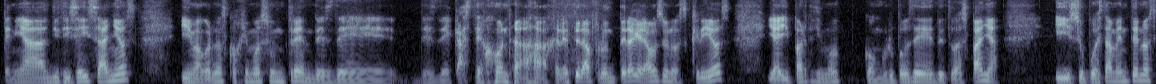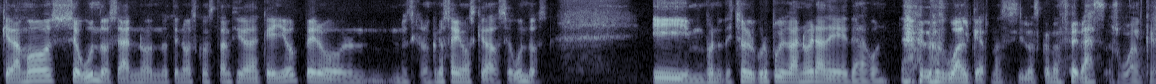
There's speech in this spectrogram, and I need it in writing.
tenía 16 años y me acuerdo nos cogimos un tren desde, desde Castejón a Jerez de la Frontera, que éramos unos críos, y ahí participamos con grupos de, de toda España y supuestamente nos quedamos segundos, o sea, no, no, tenemos constancia de aquello, pero nos dijeron que nos habíamos quedado segundos. Y bueno, de hecho el grupo que ganó era de, de Aragón, los Walker, no sé si los conocerás. Los Walker.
